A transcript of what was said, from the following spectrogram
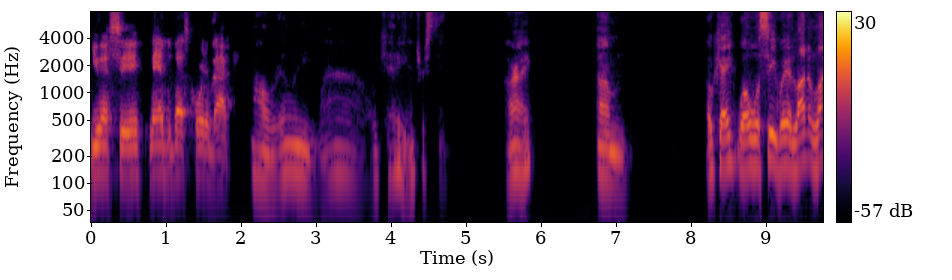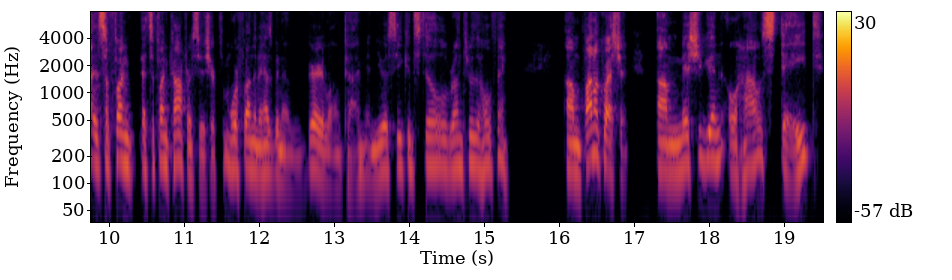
USC. They have the best quarterback. Oh, really? Wow. Okay, interesting. All right. Um, okay. Well, we'll see. Wait, a lot, a lot. It's a fun. That's a fun conference this year. More fun than it has been in a very long time. And USC could still run through the whole thing. Um, final question. Um, Michigan, Ohio State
